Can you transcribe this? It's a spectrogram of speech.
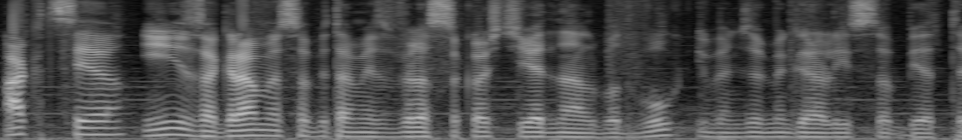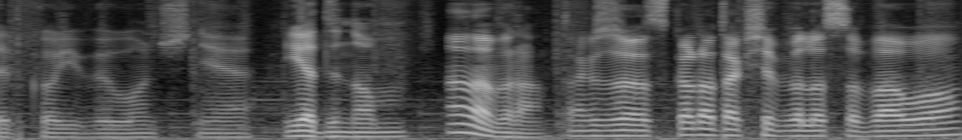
akcję i zagramy sobie, tam jest w wysokości 1 albo 2 i będziemy grali sobie tylko i wyłącznie jedną. No dobra, także skoro tak się wylosowało,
